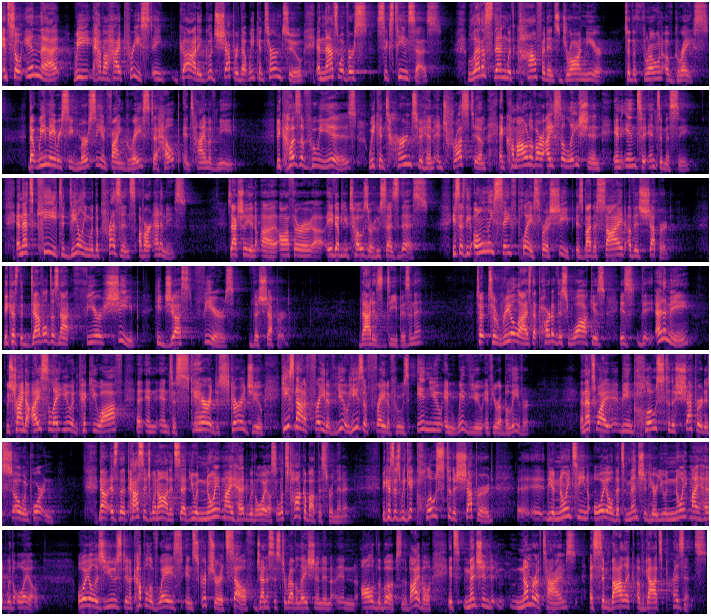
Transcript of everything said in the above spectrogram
And so, in that, we have a high priest, a God, a good shepherd that we can turn to. And that's what verse 16 says. Let us then with confidence draw near to the throne of grace, that we may receive mercy and find grace to help in time of need. Because of who he is, we can turn to him and trust him and come out of our isolation and into intimacy. And that's key to dealing with the presence of our enemies. There's actually an uh, author, uh, A.W. Tozer, who says this. He says, The only safe place for a sheep is by the side of his shepherd, because the devil does not fear sheep, he just fears the shepherd. That is deep, isn't it? To, to realize that part of this walk is, is the enemy who's trying to isolate you and pick you off and, and, and, to scare and discourage you, he's not afraid of you. He's afraid of who's in you and with you if you're a believer. And that's why being close to the shepherd is so important. Now, as the passage went on, it said, You anoint my head with oil. So let's talk about this for a minute. Because as we get close to the shepherd, uh, the anointing oil that's mentioned here, you anoint my head with oil. Oil is used in a couple of ways in Scripture itself, Genesis to Revelation, in, in all of the books of the Bible. It's mentioned a number of times as symbolic of God's presence.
